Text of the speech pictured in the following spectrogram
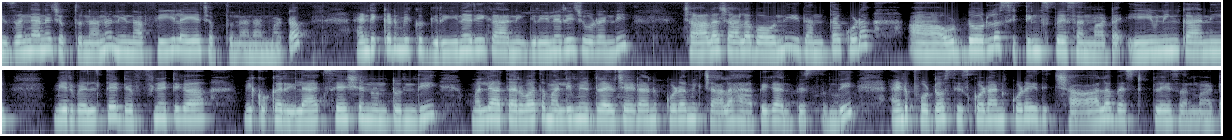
నిజంగానే చెప్తున్నాను. నేను ఆ ఫీల్ అయ్యే చెప్తున్నాను అనమాట అండ్ ఇక్కడ మీకు గ్రీనరీ కానీ గ్రీనరీ చూడండి. చాలా చాలా బాగుంది. ఇదంతా కూడా అవుట్డోర్లో సిట్టింగ్ స్పేస్ అనమాట ఈవినింగ్ కానీ మీరు వెళ్తే డెఫినెట్గా మీకు ఒక రిలాక్సేషన్ ఉంటుంది. మళ్ళీ ఆ తర్వాత మళ్ళీ మీరు డ్రైవ్ చేయడానికి కూడా మీకు చాలా హ్యాపీగా అనిపిస్తుంది. అండ్ ఫొటోస్ తీసుకోవడానికి కూడా ఇది చాలా బెస్ట్ ప్లేస్ అనమాట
